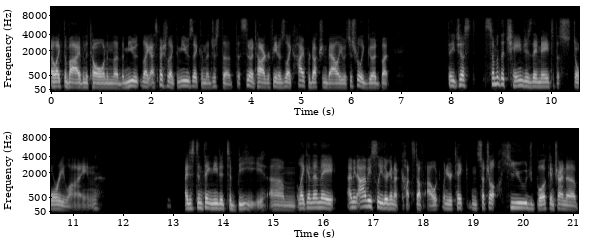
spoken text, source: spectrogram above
I like the vibe and the tone and the the music, like especially like the music and the just the the cinematography. And it was like high production value. It's just really good. But they just some of the changes they made to the storyline, I just didn't think needed to be. Um, like, and then they I mean, obviously they're to cut stuff out when you're taking such a huge book and trying to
